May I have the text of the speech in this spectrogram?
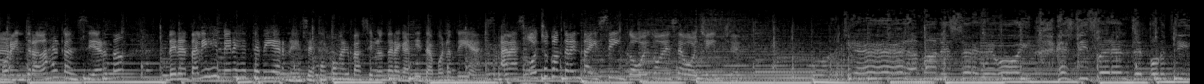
Por entradas al concierto de Natalia Jiménez este viernes. Estás con el vacilón de la gatita. Buenos días. A las 8.35 voy con ese bochinche. Por ti el amanecer de hoy es diferente por ti,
